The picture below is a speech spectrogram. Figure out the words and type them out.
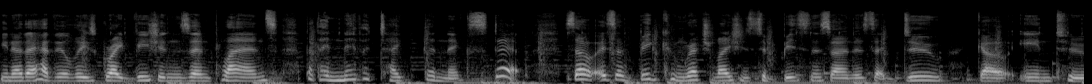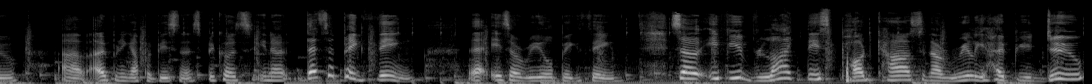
You know, they have all these great visions and plans, but they never take the next step. So it's a big congratulations to business owners that do go into uh, opening up a business because, you know, that's a big thing. That is a real big thing. So if you've liked this podcast, and I really hope you do,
